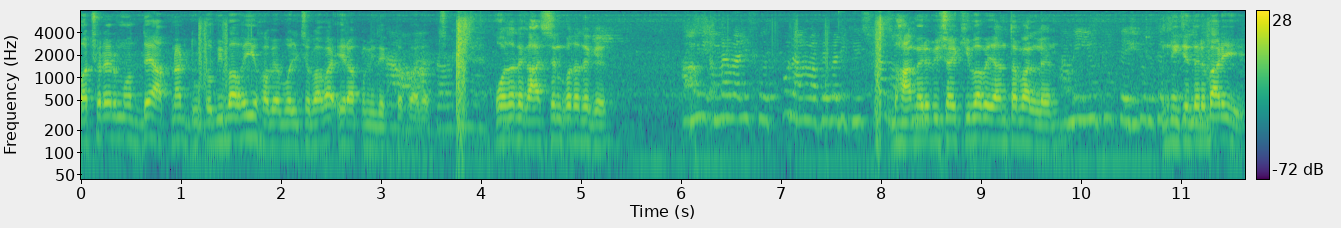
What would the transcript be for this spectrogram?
বছরের মধ্যে আপনার দুটো বিবাহই হবে বলছে বাবা এরকমই দেখতে পাওয়া যাচ্ছে। কোথা থেকে আসছেন কোথা থেকে? ধামের বিষয় কীভাবে জানতে পারলেন? নিজেদের বাড়ি।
